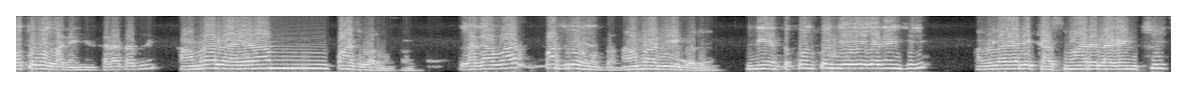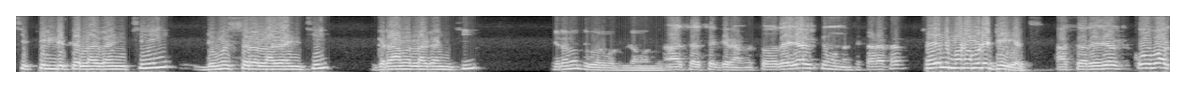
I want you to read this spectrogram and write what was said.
কতবার লাগাইছেন কাড়াটা আপনি? আমরা লাগালাম পাঁচবার মতন। লাগাবার পাঁচবার মতন? আমরা নিয়ে করে। নিয়ে তো কোন কোন জায়গায় লাগাইছিলেন? আমরা লাগালি কাশ্মারে লাগাইছি চিপিংডিতে লাগাইছি ডুমেশ্বরে লাগাইছি গ্রামে লাগাইছি। গ্রামে দুবার আমাদের। আচ্ছা আচ্ছা গ্রামে। তো রেজাল্ট কেমন আছে? তাহলে মোটামুটি ঠিক আছে। আচ্ছা রেজাল্ট কবার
